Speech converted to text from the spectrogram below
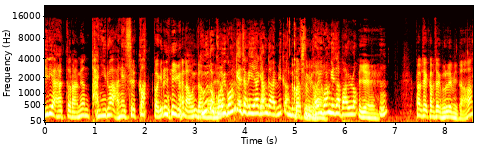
미리 알았더라면 단일화 안 했을 것, 막 이런 얘기가 나온다. 그것도 고위 관계자가 이야기한 거 아닙니까? 네, 맞습니다. 고위 관계자 발로. 예. 응? 깜짝 깜짝 놀랍니다.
